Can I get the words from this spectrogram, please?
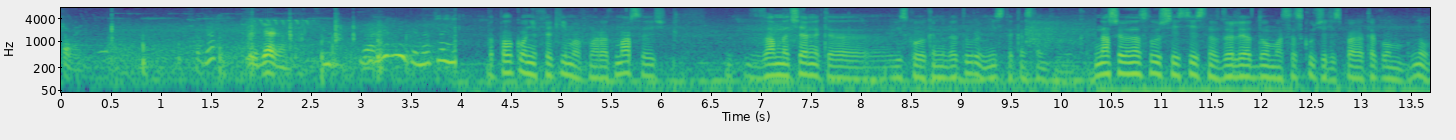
Давай. Все, дякую. Подполковник Хакимов Марат Марсович, замначальника військової комендатури міста Константиновка. Наши военнослужащие, естественно, вдали от дома соскучились по такому, ну,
